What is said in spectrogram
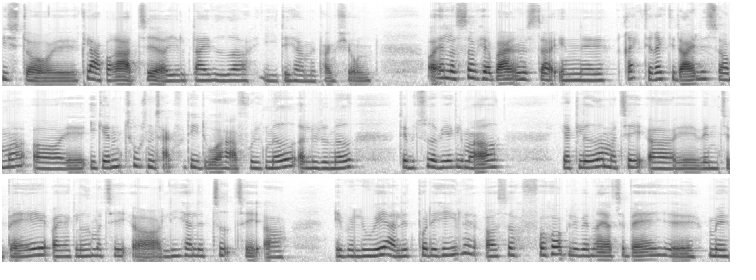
De står øh, klar parat til at hjælpe dig videre i det her med pension. Og ellers så vil jeg bare ønske dig en øh, rigtig, rigtig dejlig sommer, og øh, igen tusind tak, fordi du har fulgt med og lyttet med. Det betyder virkelig meget. Jeg glæder mig til at øh, vende tilbage, og jeg glæder mig til at lige have lidt tid til at evaluere lidt på det hele, og så forhåbentlig vender jeg tilbage øh, med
